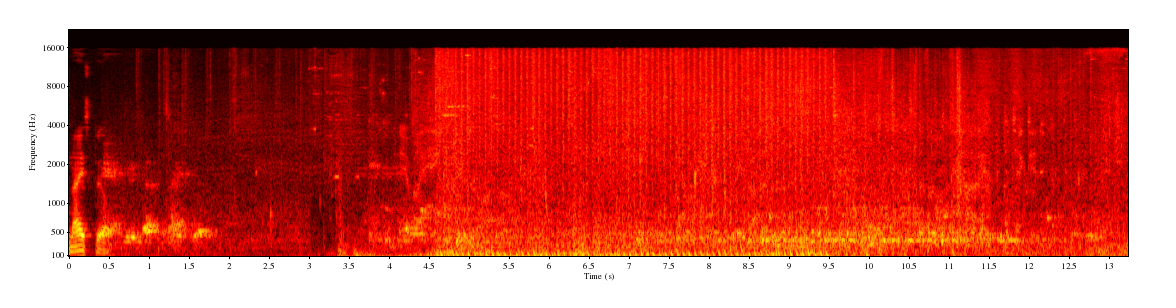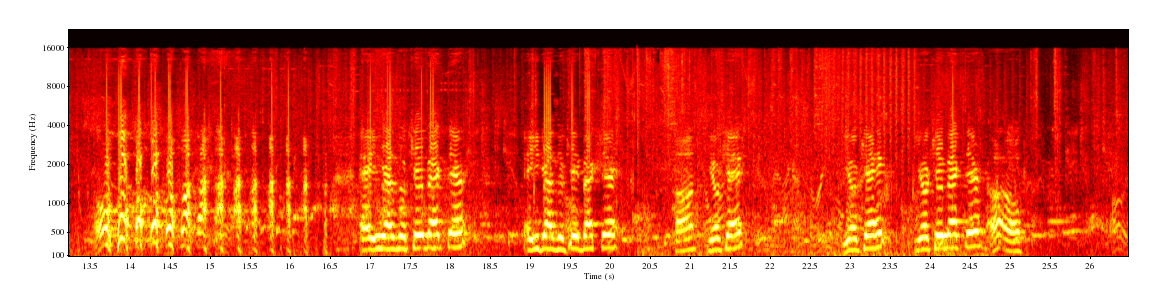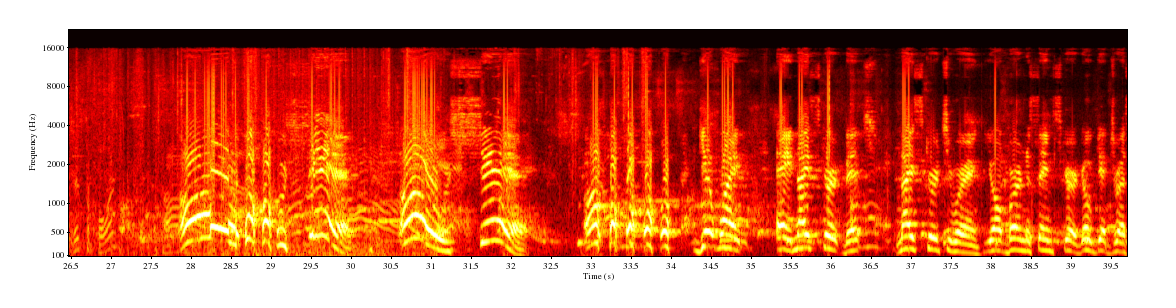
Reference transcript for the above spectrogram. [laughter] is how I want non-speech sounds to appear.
nice build. Oh! [laughs] hey, you guys okay back there? Hey, you guys okay back there? Huh? You okay? You okay? You okay back there? Uh-oh. Oh, is this the fourth? Oh! [laughs] oh shit! Oh shit! Oh! [laughs] Get white. Hey, nice skirt, bitch. Nice skirt you're wearing. You all burn the same skirt. Go get dressed.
